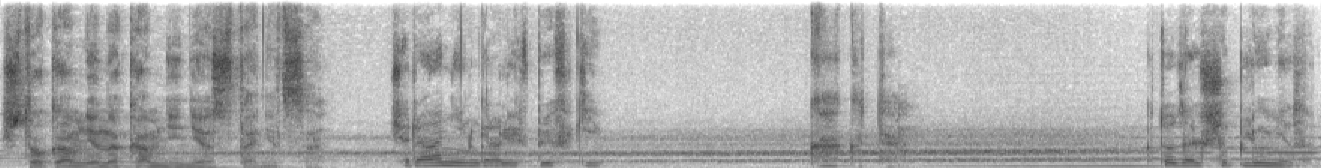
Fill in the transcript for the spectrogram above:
что камня на камне не останется. Вчера они играли в плевки. Как это? Кто дальше плюнет?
